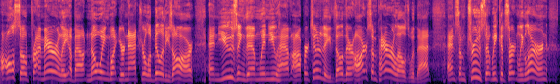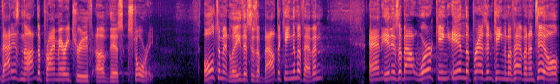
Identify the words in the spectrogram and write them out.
also primarily about knowing what your natural abilities are and using them when you have opportunity. Though there are some parallels with that and some truths that we could certainly learn, that is not the primary truth of this story. Ultimately, this is about the kingdom of heaven, and it is about working in the present kingdom of heaven until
